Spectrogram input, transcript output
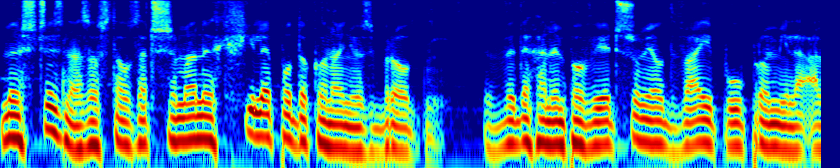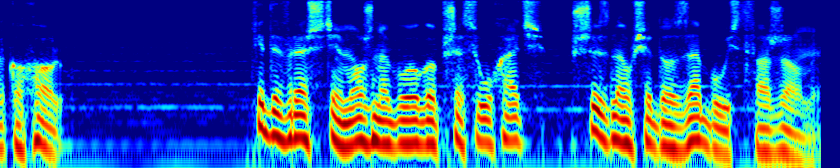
Mężczyzna został zatrzymany chwilę po dokonaniu zbrodni. W wydechanym powietrzu miał 2,5 promila alkoholu. Kiedy wreszcie można było go przesłuchać, przyznał się do zabójstwa żony.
